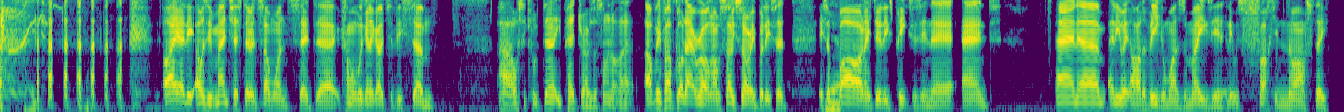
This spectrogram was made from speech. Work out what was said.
oh. I had it. I was in Manchester, and someone said, uh, "Come on, we're going to go to this." Um, ah, what's it called? Dirty Pedro's or something like that. I've, if I've got that wrong, I'm so sorry. But it's a it's a Yeah. bar, and they do these pizzas in there, and and um, and he went, "Oh, the vegan one's amazing," and it was fucking nasty.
